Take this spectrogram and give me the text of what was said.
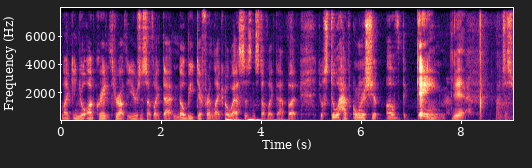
like and you'll upgrade it throughout the years and stuff like that and there'll be different like OSs and stuff like that but you'll still have ownership of the game Yeah. I just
